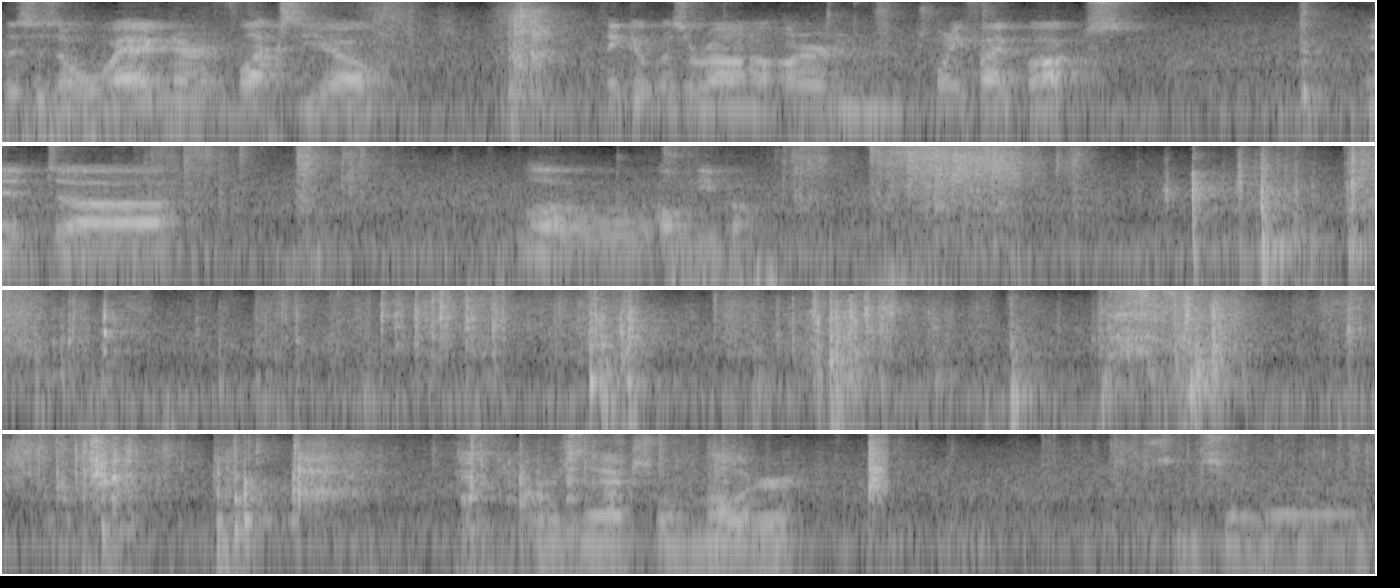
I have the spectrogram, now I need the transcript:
This is a Wagner Flexio. I think it was around 125 bucks at uh, Home Depot. There's the actual motor. Some sort of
